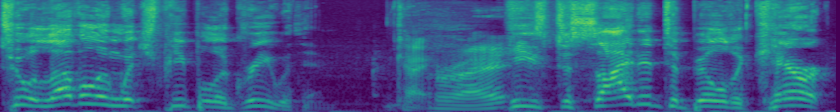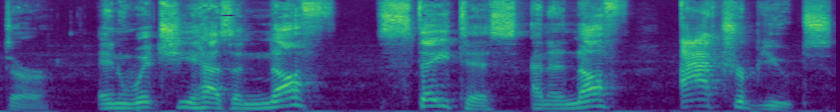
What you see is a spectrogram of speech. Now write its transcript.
to a level in which people agree with him." Okay. Right? He's decided to build a character in which he has enough status and enough attributes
